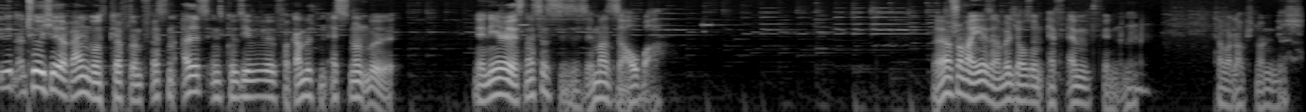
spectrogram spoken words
Sind natürliche Reinigungskräfte und fressen alles inklusive vergammelten Essen und Müll. In der Nähe des Netzes ist es immer sauber. Ja, schon mal hier sein, will ich auch so ein FM finden. Kann man glaube ich noch nicht.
